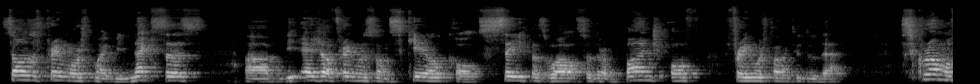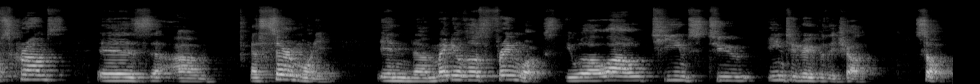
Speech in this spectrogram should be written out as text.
Some of the frameworks might be Nexus, uh, the Agile frameworks on scale called SAFe as well. So there are a bunch of frameworks trying to do that. Scrum of Scrums is um, a ceremony. In uh, many of those frameworks, it will allow teams to integrate with each other. So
